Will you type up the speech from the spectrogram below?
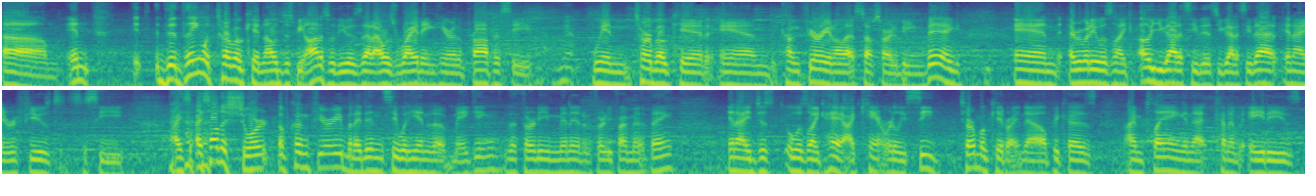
Um, and it, the thing with Turbo Kid, and I'll just be honest with you, is that I was writing here the prophecy when Turbo Kid and Kung Fury and all that stuff started being big, and everybody was like, "Oh, you got to see this, you got to see that," and I refused to see. I, I saw the short of Kung Fury, but I didn't see what he ended up making, the 30 minute or 35 minute thing. And I just was like, hey, I can't really see Turbo Kid right now because I'm playing in that kind of 80s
